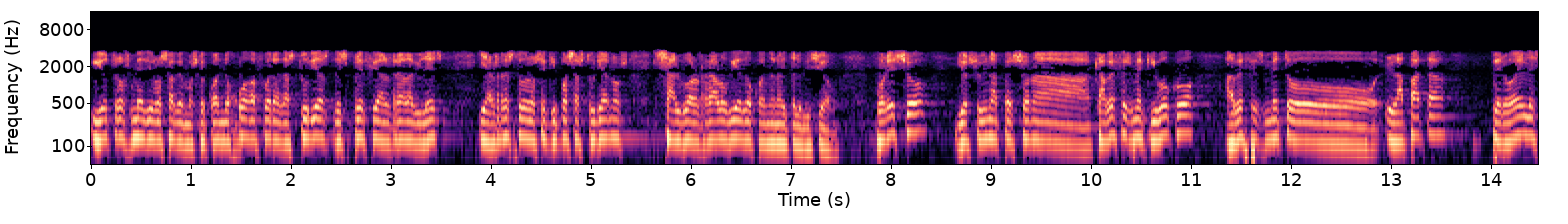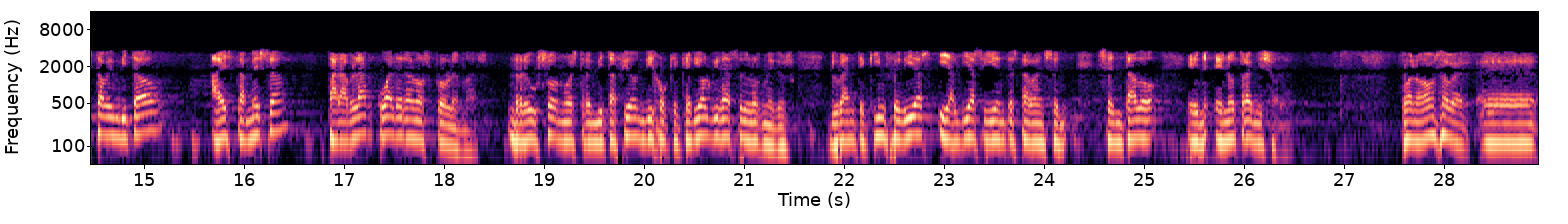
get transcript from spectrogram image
y otros medios lo sabemos, que cuando juega fuera de Asturias desprecia al Real Avilés y al resto de los equipos asturianos, salvo al Real Oviedo cuando no hay televisión. Por eso yo soy una persona que a veces me equivoco, a veces meto la pata, pero él estaba invitado a esta mesa para hablar cuáles eran los problemas. Rehusó nuestra invitación, dijo que quería olvidarse de los medios durante 15 días y al día siguiente estaba sentado en, en otra emisora. Bueno, vamos a ver. Eh,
